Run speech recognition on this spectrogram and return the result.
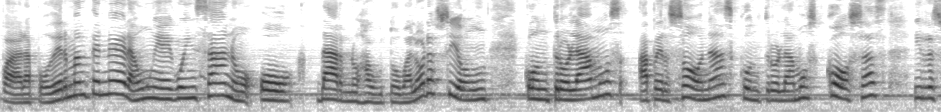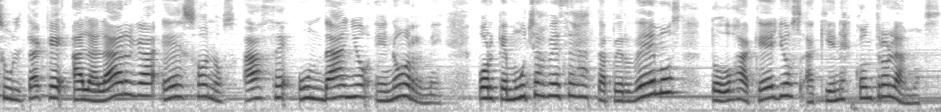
para poder mantener a un ego insano o darnos autovaloración, controlamos a personas, controlamos cosas y resulta que a la larga eso nos hace un daño enorme, porque muchas veces hasta perdemos todos aquellos a quienes controlamos.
